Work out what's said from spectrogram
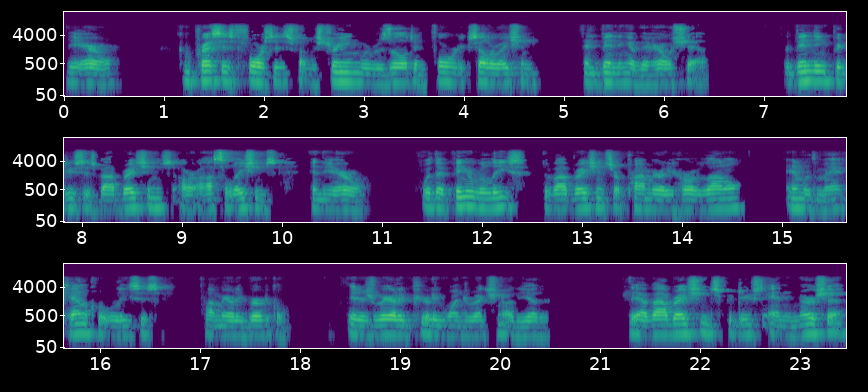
the arrow, Compressive forces from the string will result in forward acceleration and bending of the arrow shaft. The bending produces vibrations or oscillations in the arrow. With a finger release, the vibrations are primarily horizontal, and with mechanical releases, primarily vertical. It is rarely purely one direction or the other. The vibrations produce an inertia,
